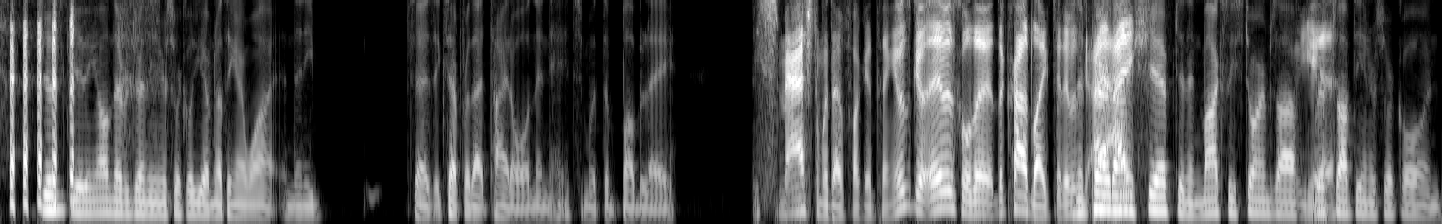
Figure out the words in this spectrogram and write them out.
Just kidding. I'll never join the inner circle. You have nothing I want. And then he says, except for that title, and then hits him with the bubbly. He smashed him with that fucking thing. It was good. It was cool. The the crowd liked it. It was. I- paradigm I- shift, and then Moxley storms off, Yeah. rips off the inner circle, and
